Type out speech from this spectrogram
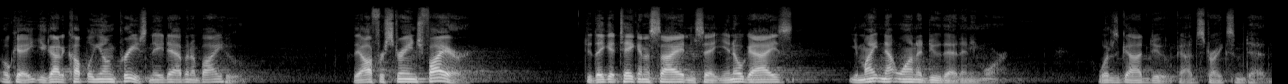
okay, you got a couple young priests, Nadab and Abihu. They offer strange fire. Do they get taken aside and say, you know, guys, you might not want to do that anymore? What does God do? God strikes them dead.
